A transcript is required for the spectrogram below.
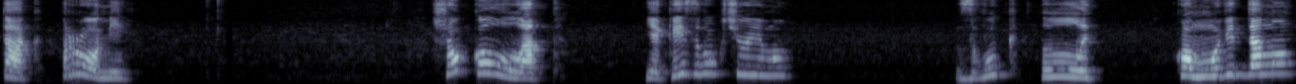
Так, Ромі. Шоколад. Який звук чуємо? Звук Л. Кому віддамо?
